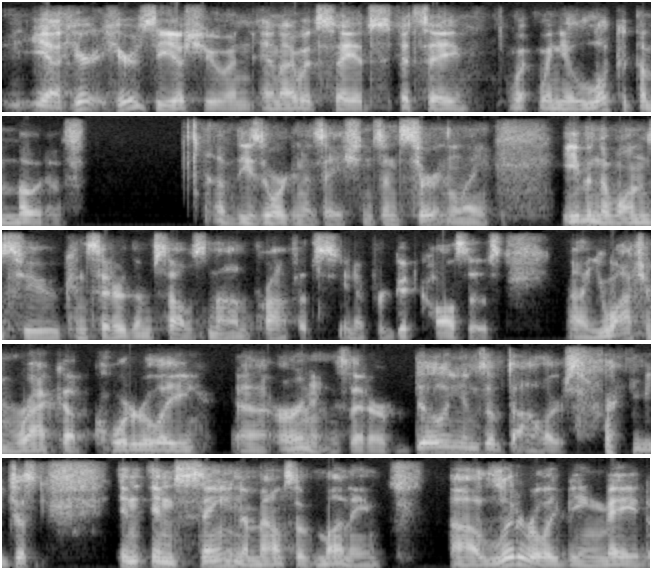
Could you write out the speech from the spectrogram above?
Well, yeah, here, here's the issue. And, and I would say it's, it's a, when you look at the motive, of these organizations and certainly even the ones who consider themselves nonprofits you know for good causes uh, you watch them rack up quarterly uh, earnings that are billions of dollars. I mean just in, insane amounts of money uh, literally being made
